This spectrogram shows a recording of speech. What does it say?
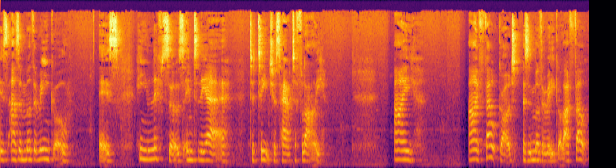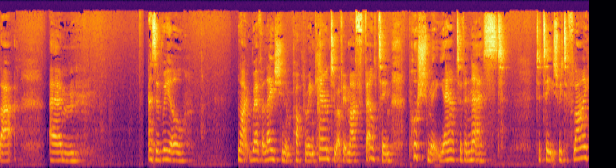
is as a mother eagle is, He lifts us into the air to teach us how to fly. I I felt God as a mother eagle. I felt that um, as a real like revelation and proper encounter of him. I felt him push me out of a nest to teach me to fly.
